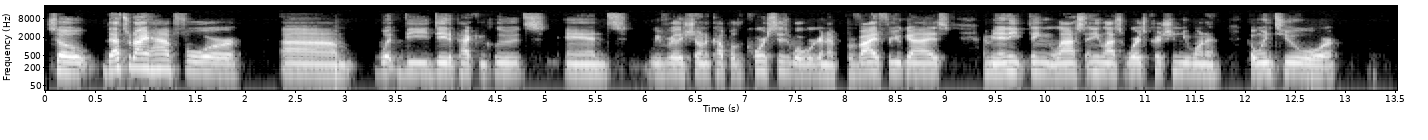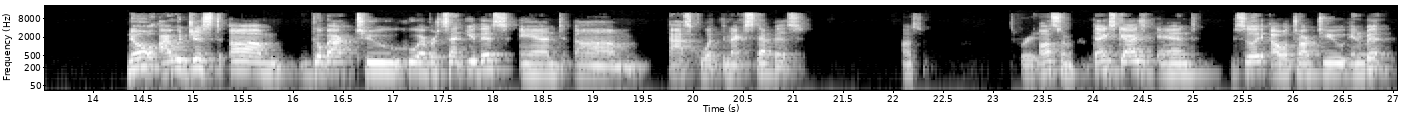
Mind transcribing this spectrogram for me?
So that's what I have for um, what the data pack includes. And we've really shown a couple of the courses what we're going to provide for you guys. I mean, anything last, any last words, Christian, you want to go into or? No, I would just um, go back to whoever sent you this and um, ask what the next step is. Awesome. It's great. Awesome. Thanks, guys. And Vasily, I will talk to you in a bit.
